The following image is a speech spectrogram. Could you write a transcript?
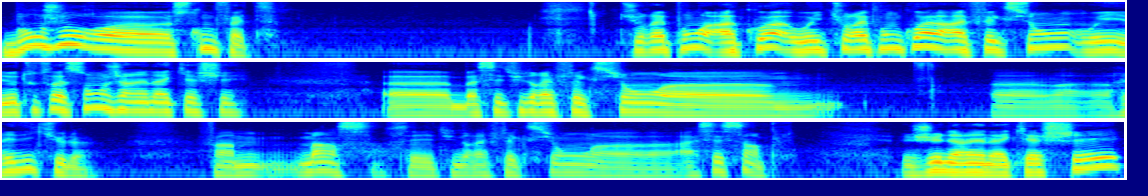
Bonjour Schtroumpfette. Tu réponds à quoi? Oui, tu réponds quoi à la réflexion? Oui, de toute façon, j'ai rien à cacher. bah, c'est une réflexion ridicule. Enfin, mince, c'est une réflexion euh, assez simple. Je n'ai rien à cacher,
